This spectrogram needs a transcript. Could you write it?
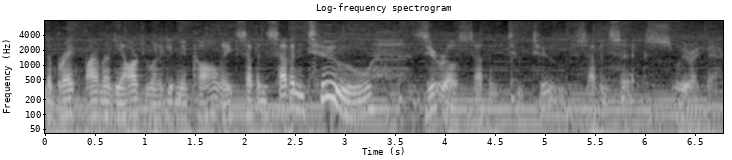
the break. Bottom of the hour. If you want to give me a call, 877 072276. We'll be right back.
